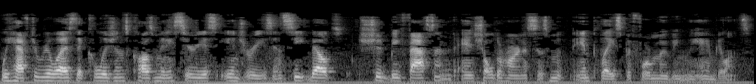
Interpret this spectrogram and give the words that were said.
We have to realize that collisions cause many serious injuries, and seat belts should be fastened and shoulder harnesses in place before moving the ambulance.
